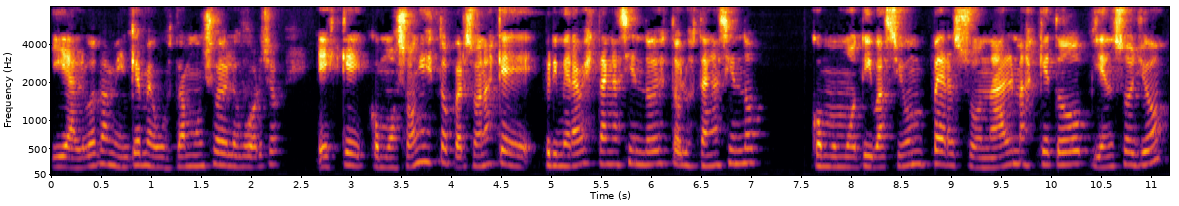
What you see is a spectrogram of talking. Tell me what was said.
Y algo también que me gusta mucho de los workshops es que como son esto, personas que primera vez están haciendo esto, lo están haciendo como motivación personal más que todo, pienso yo.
